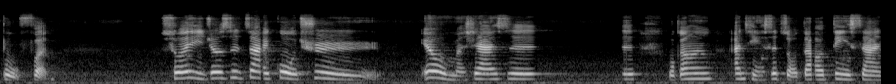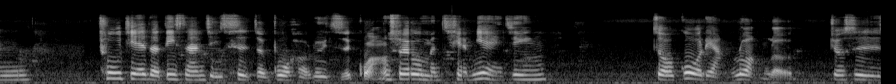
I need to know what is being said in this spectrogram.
部分。所以就是在过去。因为我们现在是，我刚刚安婷是走到第三初阶的第三级次的薄荷绿之光，所以我们前面已经走过两 round 了，就是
